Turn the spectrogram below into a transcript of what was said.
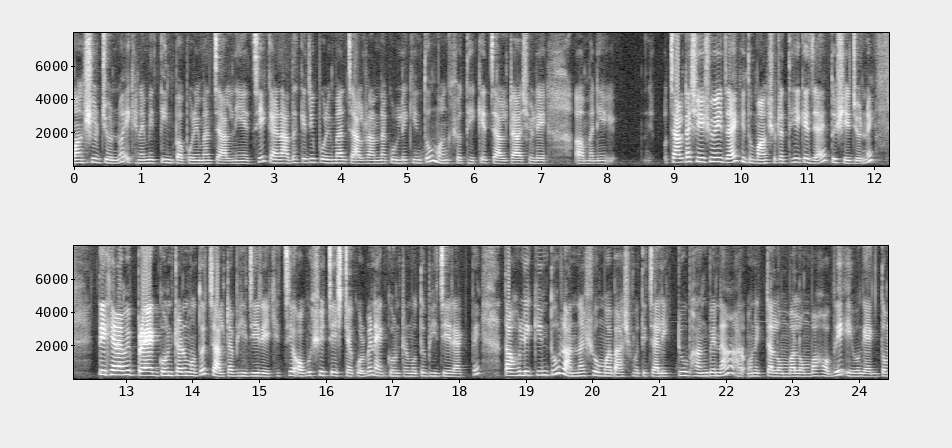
মাংসের জন্য এখানে আমি তিন পা পরিমাণ চাল নিয়েছি। কারণ আধা কেজি পরিমাণ চাল রান্না করলে কিন্তু মাংস থেকে চালটা আসলে মানে চালটা শেষ হয়ে যায়, কিন্তু মাংসটা থেকে যায়, তো সেই জন্যে তো এখানে আমি প্রায় এক ঘণ্টার মতো চালটা ভিজিয়ে রেখেছি। অবশ্যই চেষ্টা করবেন এক ঘণ্টার মতো ভিজিয়ে রাখতে। তাহলে কিন্তু রান্নার সময় বাসমতি চাল একটু ভাঙবে না আর অনেকটা লম্বা লম্বা হবে এবং একদম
